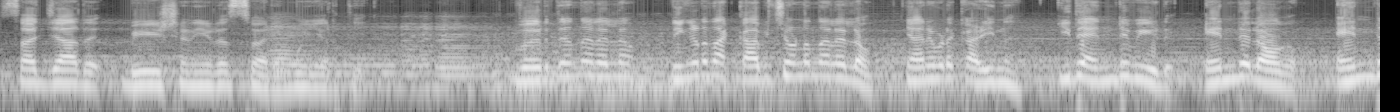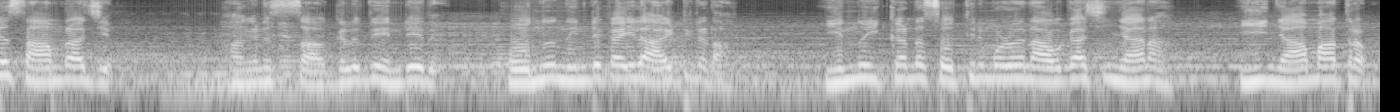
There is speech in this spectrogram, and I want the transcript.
സജ്ജാദ് ഭീഷണിയുടെ സ്വരം ഉയർത്തി. വെറുതെ എന്നല്ലല്ലോ നിങ്ങളുടെ തക്കാപ്പിച്ചുകൊണ്ടെന്നല്ലോ ഞാനിവിടെ കഴിയുന്നത് ഇത് എന്റെ വീട് എന്റെ ലോകം എന്റെ സാമ്രാജ്യം. അങ്ങനെ സകലത് എന്റേത്. ഒന്നും നിന്റെ കയ്യിലായിട്ടില്ലടാ. ഇന്നും ഇക്കണ്ട സ്വത്തിന് മുഴുവൻ അവകാശം ഞാനാ. ഈ ഞാൻ മാത്രം.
